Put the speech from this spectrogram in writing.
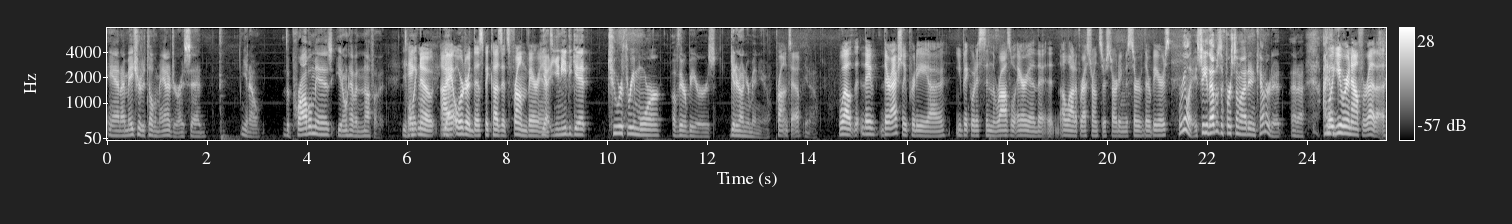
And I made sure to tell the manager. I said, you know, the problem is you don't have enough of it. You've Take only- note. I ordered this because it's from Variant. Yeah, you need to get two or three more of their beers. Get it on your menu. Pronto. You know. Well, they they're actually pretty uh, ubiquitous in the Roswell area. That a lot of restaurants are starting to serve their beers. Really? See, that was the first time I'd encountered it. At a, I Well, you were in Alpharetta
